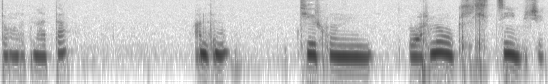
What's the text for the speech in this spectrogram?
бодонгод надаа. Одоо тэр хүн урмын үг хэлсэн юм шиг.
